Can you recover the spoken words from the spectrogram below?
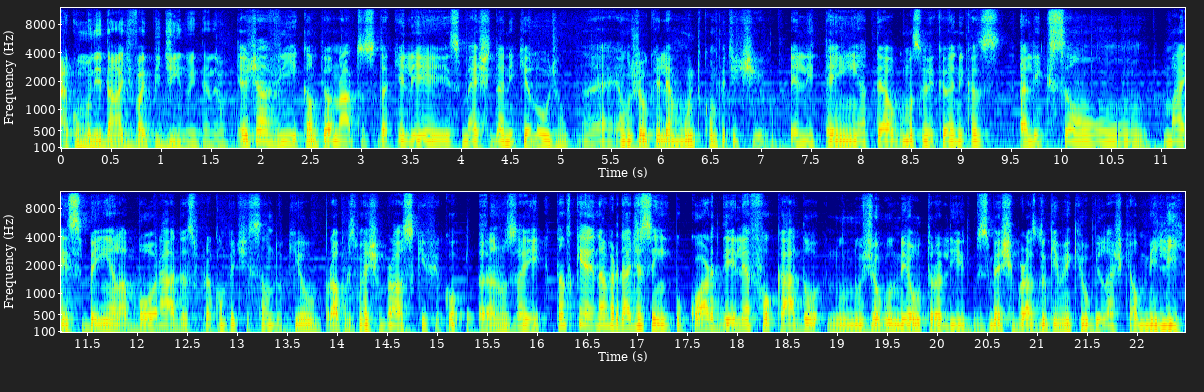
a comunidade vai pedindo, entendeu? Eu já vi campeonatos daquele Smash da Nickelodeon, né? É um jogo que ele é muito competitivo, ele tem até algumas mecânicas ali que são mais bem elaboradas para competição do que o próprio Smash Bros, que ficou anos aí. Tanto que, na verdade, assim, o core dele é focado no, no jogo neutro ali do Smash Bros do GameCube, lá, acho que é o Melee,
